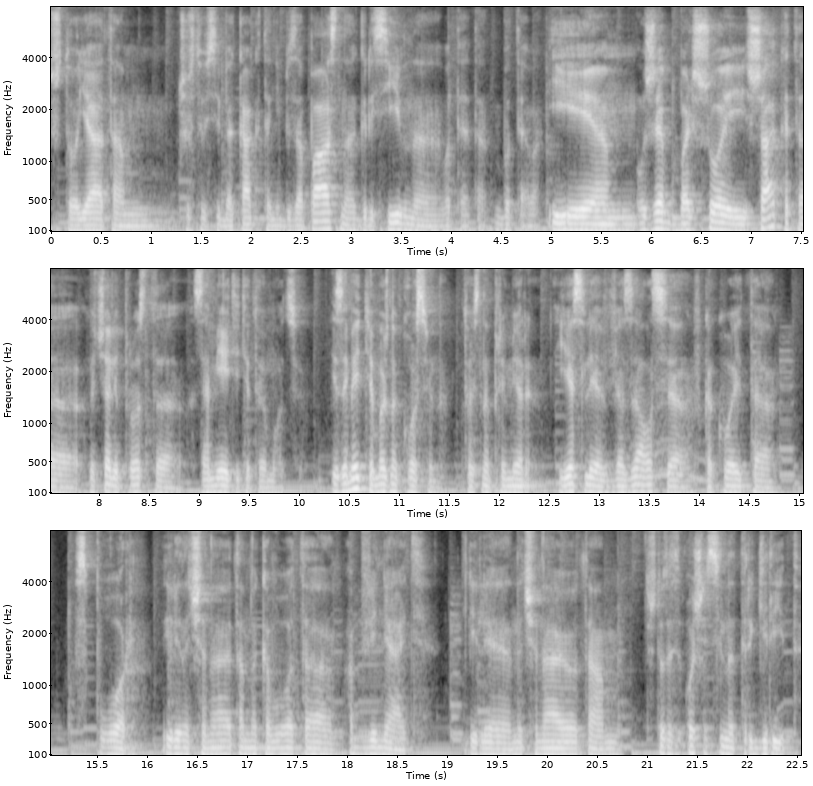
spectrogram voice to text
что я там чувствую себя как-то небезопасно, агрессивно, вот это, вот это. И уже большой шаг — это вначале просто заметить эту эмоцию. И заметить ее можно косвенно. То есть, например, если я ввязался в какой-то спор или начинаю там на кого-то обвинять, или начинаю там что-то очень сильно триггерит,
